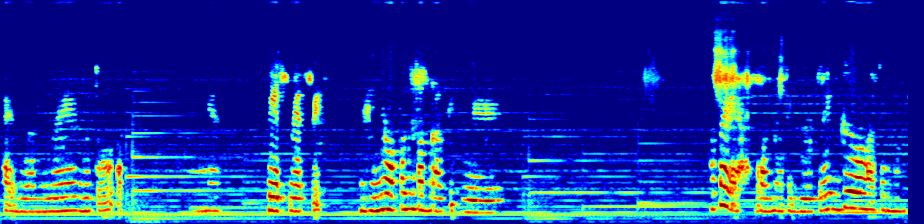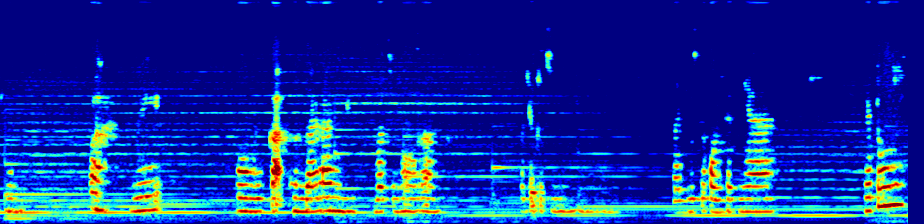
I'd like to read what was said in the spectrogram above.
kayak bilang gue gitu wait wait wait. Di sini open bukan berarti gue. Apa ya? Bukan berarti gue legal atau mungkin wah gue mau buka lembaran buat semua orang. Pada ke sini lagi itu konsepnya. Itu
